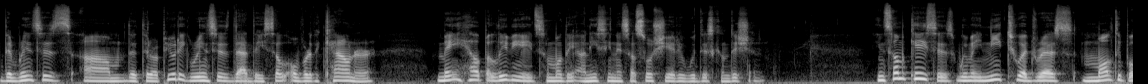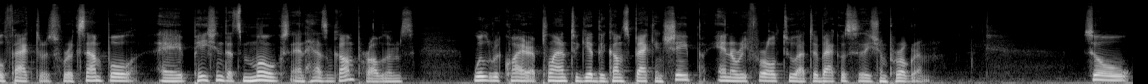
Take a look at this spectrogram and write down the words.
The rinses, um, the therapeutic rinses that they sell over the counter, may help alleviate some of the uneasiness associated with this condition. In some cases, we may need to address multiple factors. For example, a patient that smokes and has gum problems will require a plan to get the gums back in shape and a referral to a tobacco cessation program. So,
